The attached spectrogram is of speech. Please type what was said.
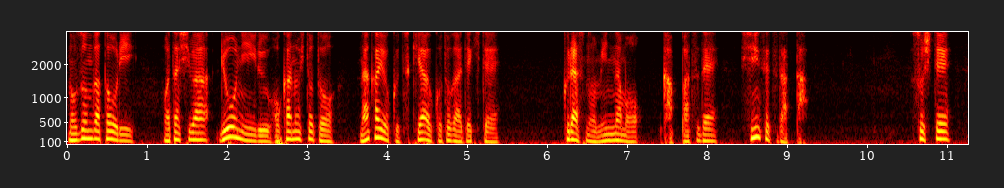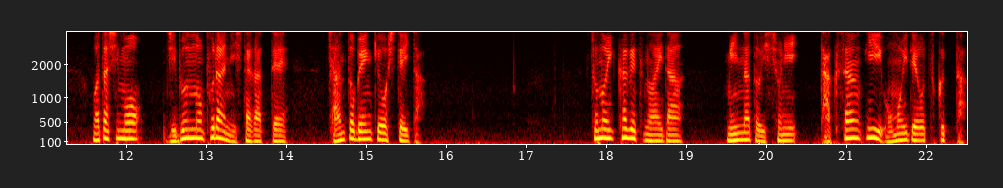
望んだ通り私は寮にいる他の人と仲良く付き合うことができて、クラスのみんなも活発で親切だった。そして私も自分のプランに従ってちゃんと勉強していた。その1ヶ月の間、みんなと一緒にたくさんいい思い出を作った。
